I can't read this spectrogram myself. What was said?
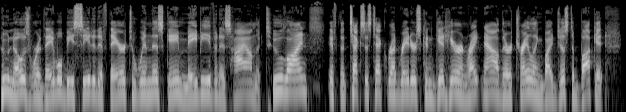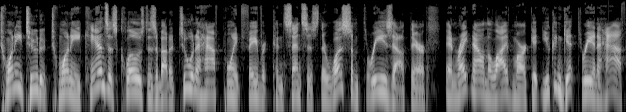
who knows where they will be seated if they are to win this game, maybe even as high on the two line if the Texas Tech Red Raiders can get here. And right now, they're trailing by just a bucket, 22 to 20. Kansas closed as about a two two and a half point favorite consensus. There was some threes out there, and right now in the live market, you can get three and a half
